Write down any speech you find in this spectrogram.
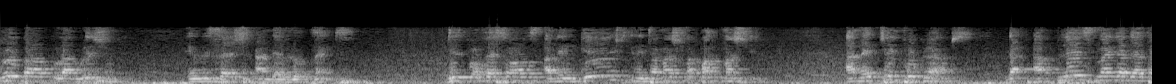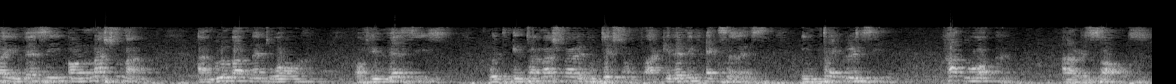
global collaboration in research and development. These professors have engaged in international partnership and exchange programs that have placed Niger Delta University on national and global network of universities with international reputation for academic excellence, integrity, hard work, and results.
